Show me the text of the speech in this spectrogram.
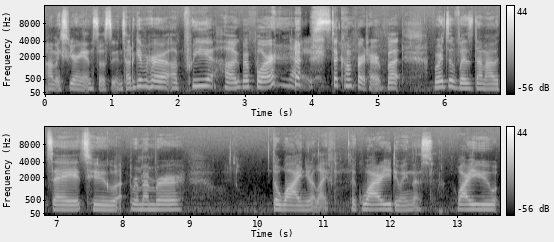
um, experience so soon. So I'd give her a pre hug before Nice. to comfort her. But words of wisdom, I would say to remember the why in your life. Like, why are you doing this? Why are you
